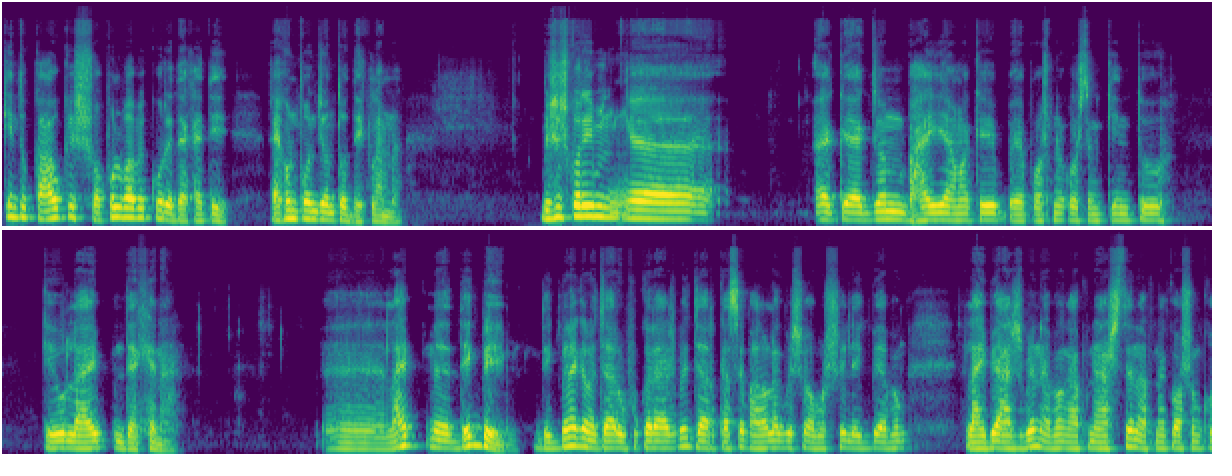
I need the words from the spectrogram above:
কিন্তু কাউকে সফলভাবে করে দেখাইতে এখন পর্যন্ত দেখলাম না। বিশেষ করে এক একজন ভাই আমাকে প্রশ্ন করছেন, "কিন্তু কেউ লাইভ দেখে না।" লাইভ দেখবে। দেখবে না কেন? যার উপকারে আসবে, যার কাছে ভালো লাগবে সে অবশ্যই লিখবে এবং লাইভে আসবেন এবং আপনি আসছেন। আপনাকে অসংখ্য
